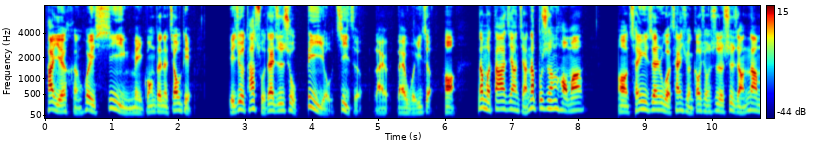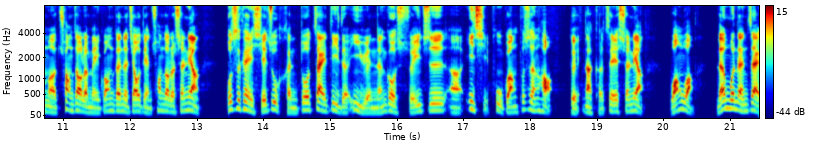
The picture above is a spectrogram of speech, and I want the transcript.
他也很会吸引镁光灯的焦点。也就是他所在之处必有记者来来围着，哈。那么大家这样讲，那不是很好吗？哦，陈玉珍如果参选高雄市的市长，那么创造了镁光灯的焦点，创造了声量，不是可以协助很多在地的议员能够随之呃一起曝光，不是很好？对，那可这些声量往往能不能在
